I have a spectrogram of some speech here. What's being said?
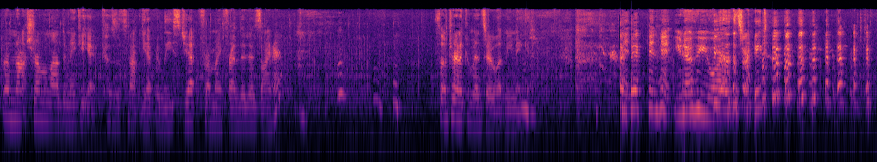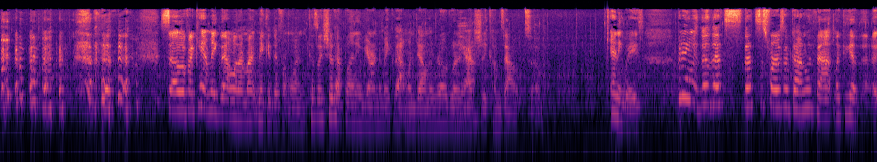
but I'm not sure I'm allowed to make it yet because it's not yet released yet from my friend the designer. so I'm trying to convince her to let me make it. hint, hint. You know who you are. Yeah, that's right. so if I can't make that one, I might make a different one because I should have plenty of yarn to make that one down the road when it actually comes out. So, anyways, but anyway, that's that's as far as I've gotten with that. Like again, uh,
